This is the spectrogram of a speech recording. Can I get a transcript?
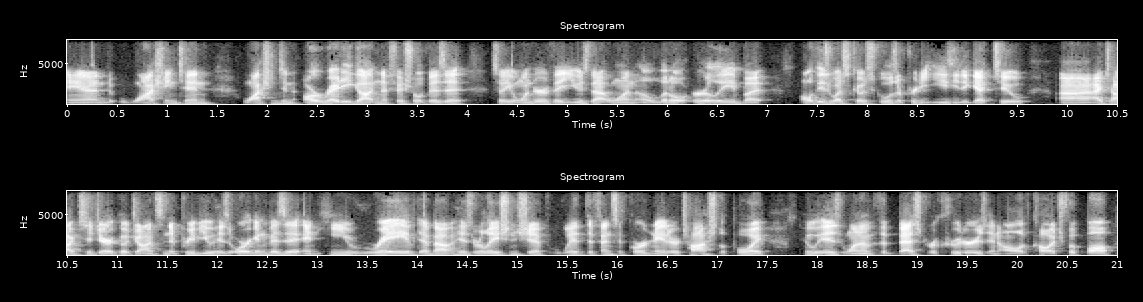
and Washington. Washington already got an official visit, so you wonder if they used that one a little early, but all these West Coast schools are pretty easy to get to. Uh, I talked to Jericho Johnson to preview his Oregon visit, and he raved about his relationship with defensive coordinator Tosh Lupoi, who is one of the best recruiters in all of college football,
